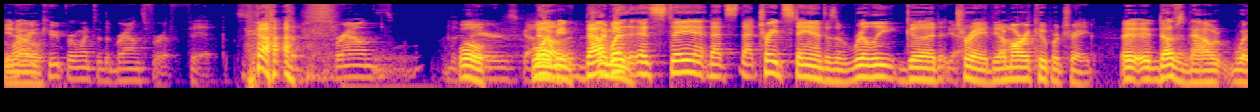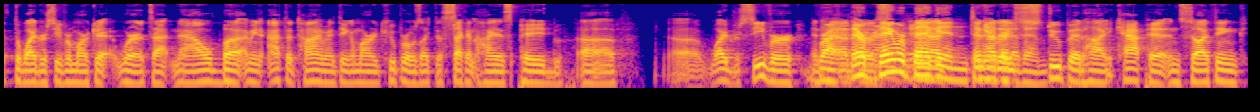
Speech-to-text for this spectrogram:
you Amari know. Cooper went to the Browns for a fifth. the Browns, the Well, Bears got well, I mean- that I was mean- it stay that's that trade stands as a really good Yeah. trade, the Amari Cooper trade. It, it does now with the wide receiver market where it's at now. But I mean, at the time, I think Amari Cooper was like the second highest paid uh, uh, wide receiver. And Right. They're- they were and begging had, to and get had rid a of him. Stupid high cap hit, and so I think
